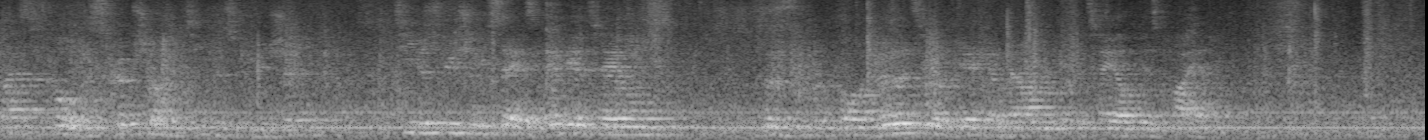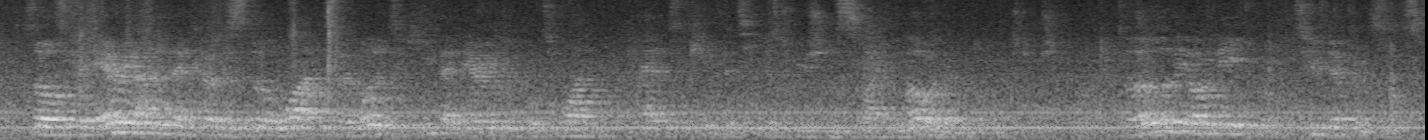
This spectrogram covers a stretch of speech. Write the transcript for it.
classical description of the t distribution. T distribution we say is heavier tails because the probability of getting a value in the tail is higher. So the area under that curve is still 1, so in order to keep that area equal to 1, and to keep the t distribution slightly lower than the normal distribution. So those are the only two differences.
